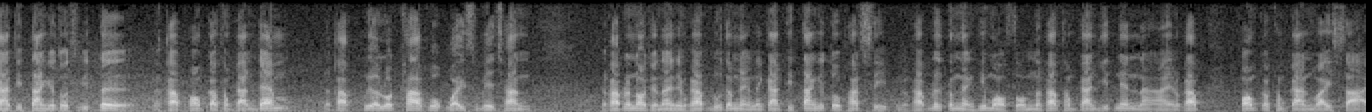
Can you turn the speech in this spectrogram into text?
การติดตั้งเจ้าตัวสวิตเตอร์นะครับพร้อมกับทำการแดมนะครับเพื่อลดค่าพวกไวซ์เบชันนะครับและนอกจากนั้นเห็นไหมครับดูตำแหน่งในการติดตั้งเจ้าตัวพาสซีฟนะครับเลือกตำแหน่งที่เหมาะสมนะครับทำการยึดแน่นหนาเห็นะครับพร้อมกับทำการไวสาย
